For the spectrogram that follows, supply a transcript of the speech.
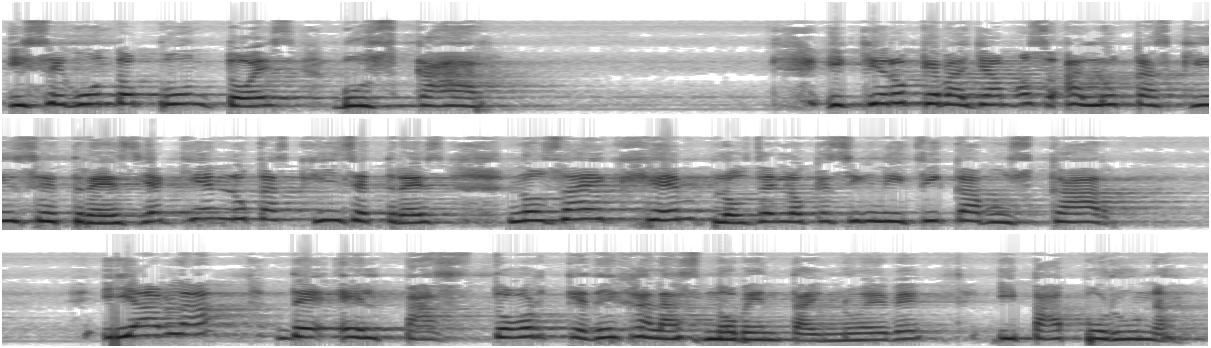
Y segundo punto es buscar. Y quiero que vayamos a Lucas 15.3. Y aquí en Lucas 15.3 nos da ejemplos de lo que significa buscar. Y habla de el pastor que deja las 99 y va por una.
